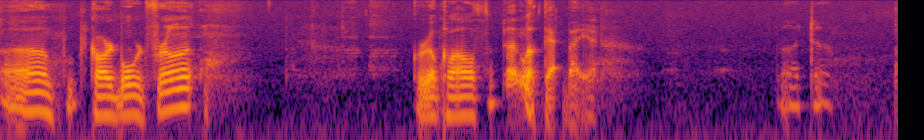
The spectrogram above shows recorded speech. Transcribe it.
Um, cardboard front. Grill cloth. Doesn't look that bad. But, uh,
